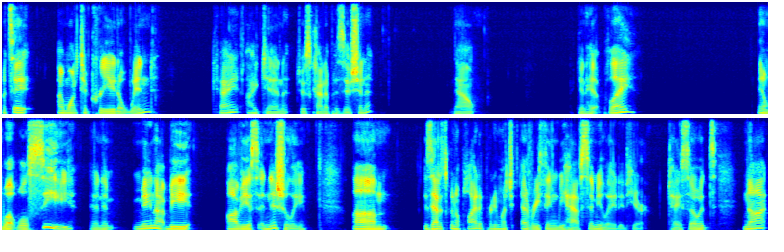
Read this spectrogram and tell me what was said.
But say I want to create a wind Okay, I can just kind of position it. Now, can hit play. And what we'll see, and it may not be obvious initially, um, is that it's going to apply to pretty much everything we have simulated here. Okay, so it's not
